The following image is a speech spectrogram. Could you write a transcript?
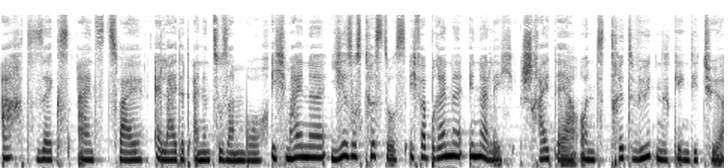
8612 erleidet einen Zusammenbruch. Ich meine, Jesus Christus, ich verbrenne innerlich, schreit er und tritt wütend gegen die Tür.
